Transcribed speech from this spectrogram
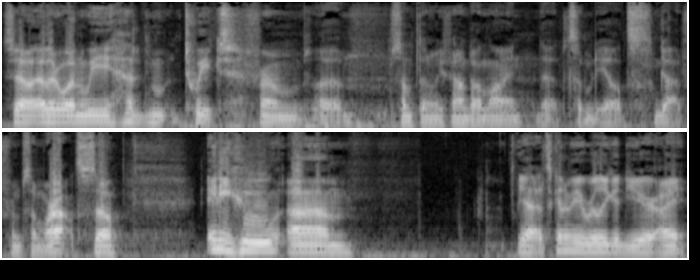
So the other one we had tweaked from uh, something we found online that somebody else got from somewhere else. So, anywho, um, yeah, it's going to be a really good year. I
